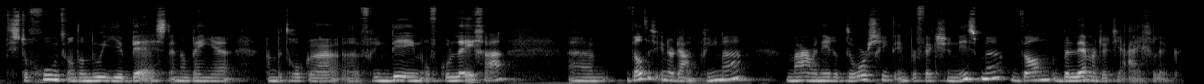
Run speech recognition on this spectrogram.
het is toch goed, want dan doe je je best en dan ben je een betrokken uh, vriendin of collega. Um, dat is inderdaad prima. Maar wanneer het doorschiet in perfectionisme, dan belemmert het je eigenlijk.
